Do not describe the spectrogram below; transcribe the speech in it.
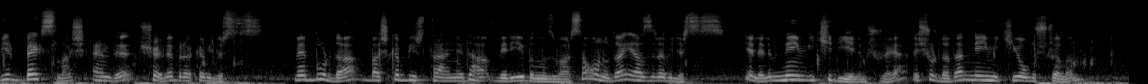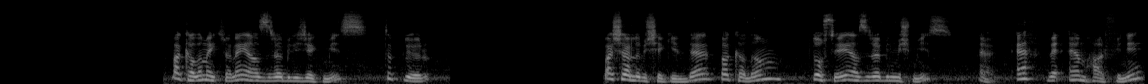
bir backslash and'i şöyle bırakabilirsiniz. Ve burada başka bir tane daha variable'ınız varsa onu da yazdırabilirsiniz. Gelelim name 2 diyelim şuraya ve şurada da name 2'yi oluşturalım. Bakalım ekrana yazdırabilecek miyiz? Tıklıyorum. Başarılı bir şekilde bakalım dosyaya yazdırabilmiş miyiz? Evet. F ve M harfini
